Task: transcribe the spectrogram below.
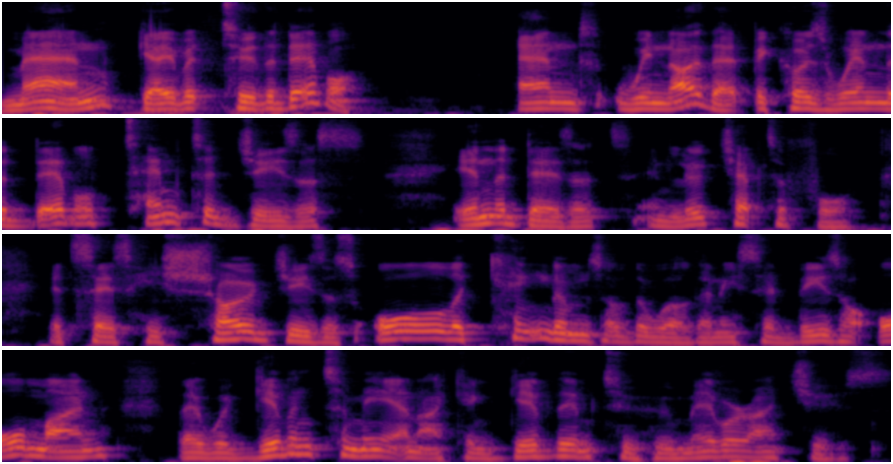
man gave it to the devil. And we know that because when the devil tempted Jesus in the desert in Luke chapter 4, it says he showed Jesus all the kingdoms of the world and he said, These are all mine. They were given to me and I can give them to whomever I choose.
